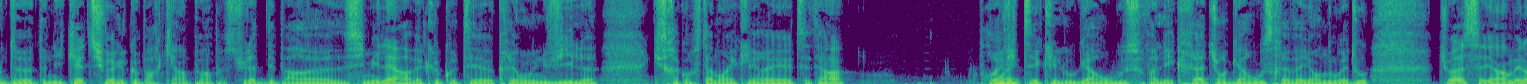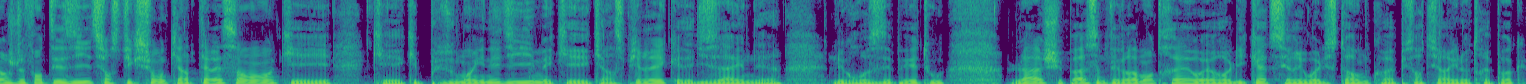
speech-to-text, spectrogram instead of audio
de Tony Cates, tu vois quelque part qui a un peu un postulat de départ euh, similaire avec le côté euh, créons une ville qui sera constamment éclairée, etc. Pour Ouais. éviter que les loups-garous, enfin les créatures garous se réveillent en nous et tout. Tu vois, c'est il y a un mélange de fantasy et de science-fiction qui est intéressant, qui est, qui est, qui est plus ou moins inédit, mais qui est, qui est inspiré, qui a des designs, des- les grosses épées et tout. Là, je sais pas, ça me fait vraiment très, ouais, Relicat série Wildstorm qui aurait pu sortir à une autre époque.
